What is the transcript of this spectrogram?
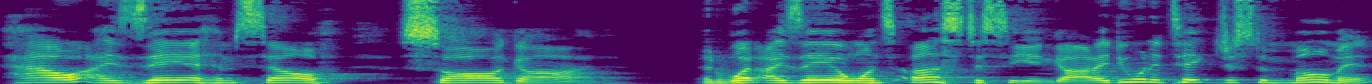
how Isaiah himself saw God and what Isaiah wants us to see in God, I do want to take just a moment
